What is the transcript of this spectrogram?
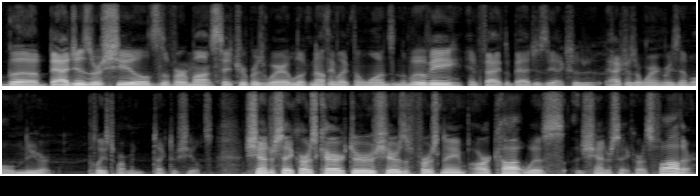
The badges or shields the Vermont state troopers wear look nothing like the ones in the movie. In fact, the badges the actors, actors are wearing resemble New York Police Department detective shields. Chandrasekhar's character shares a first name Arcot with Chandrasekhar's father.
